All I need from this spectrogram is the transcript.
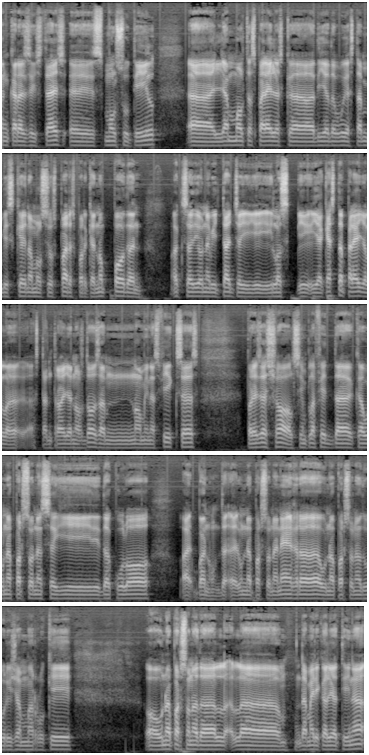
encara existeix, és molt sutil, eh, hi ha moltes parelles que a dia d'avui estan visquent amb els seus pares perquè no poden accedir a un habitatge i, i, les, i, i aquesta parella la, estan treballant els dos amb nòmines fixes, però és això, el simple fet de que una persona sigui de color, eh, bueno, de, una persona negra, una persona d'origen marroquí, o una persona d'Amèrica Llatina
